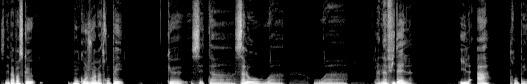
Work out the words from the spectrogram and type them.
Ce n'est pas parce que mon conjoint m'a trompé, que c'est un salaud ou un, un, infidèle. Il a trompé.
